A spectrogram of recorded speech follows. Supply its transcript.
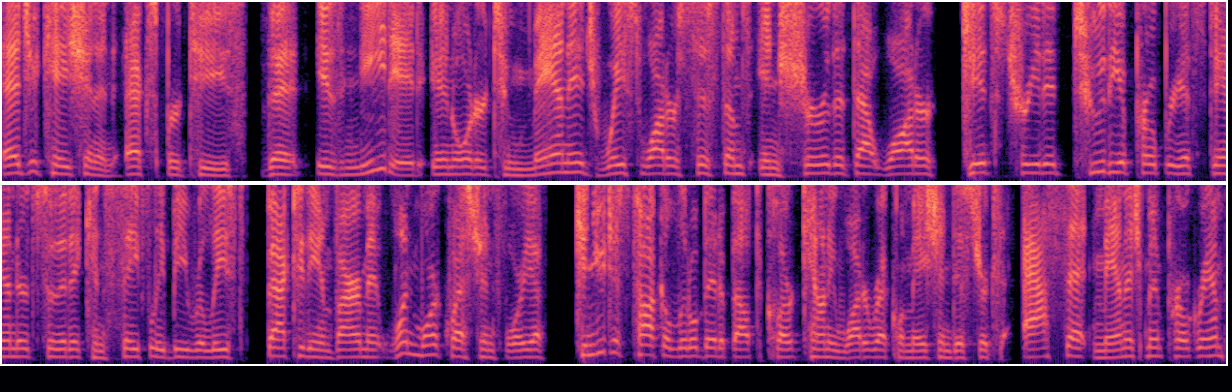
education and expertise that is needed in order to manage wastewater systems, ensure that that water gets treated to the appropriate standards so that it can safely be released back to the environment. One more question for you. Can you just talk a little bit about the Clark County Water Reclamation District's asset management program,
